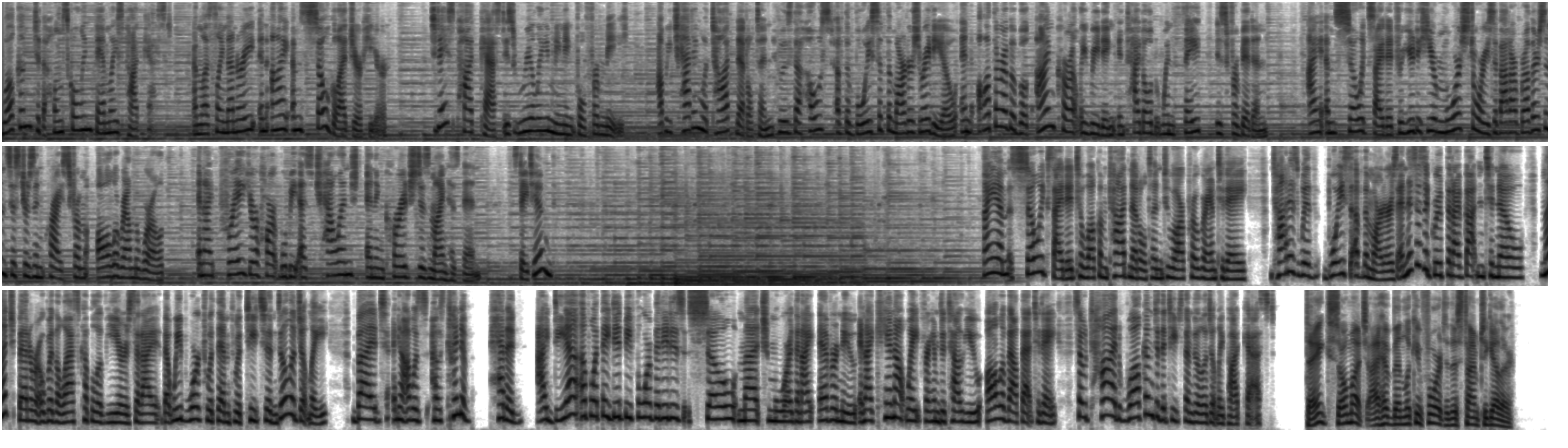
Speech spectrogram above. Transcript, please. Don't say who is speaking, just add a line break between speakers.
Welcome to the Homeschooling Families Podcast. I'm Leslie Nunnery, and I am so glad you're here. Today's podcast is really meaningful for me. I'll be chatting with Todd Nettleton, who is the host of the Voice of the Martyrs Radio and author of a book I'm currently reading entitled When Faith is Forbidden. I am so excited for you to hear more stories about our brothers and sisters in Christ from all around the world and I pray your heart will be as challenged and encouraged as mine has been. Stay tuned. I am so excited to welcome Todd Nettleton to our program today. Todd is with Voice of the Martyrs, and this is a group that I've gotten to know much better over the last couple of years that I that we've worked with them with Teach Them Diligently. But you know, I was I was kind of had a idea of what they did before, but it is so much more than I ever knew. And I cannot wait for him to tell you all about that today. So, Todd, welcome to the Teach Them Diligently podcast.
Thanks so much. I have been looking forward to this time together.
